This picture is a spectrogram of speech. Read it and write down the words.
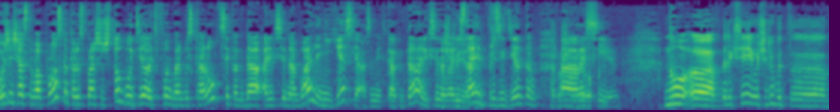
очень часто вопрос, который спрашивают, что будет делать фонд борьбы с коррупцией, когда Алексей Навальный, не если, а заметь, когда Алексей Очень Навальный приятно. станет президентом Хорошая а, формулировка. России. Но э, Алексей очень любит э,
